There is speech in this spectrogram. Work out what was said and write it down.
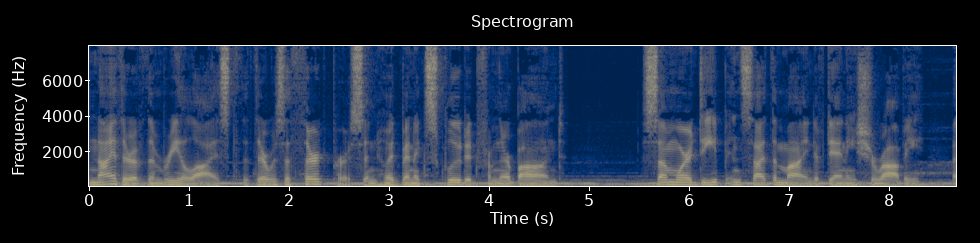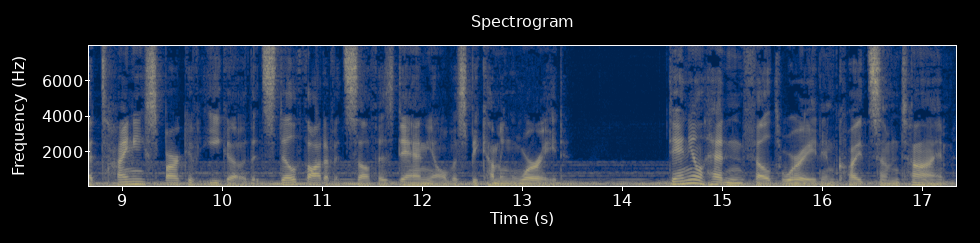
Neither of them realized that there was a third person who had been excluded from their bond. Somewhere deep inside the mind of Danni Sharabi, a tiny spark of ego that still thought of itself as Daniel was becoming worried. Daniel hadn't felt worried in quite some time.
